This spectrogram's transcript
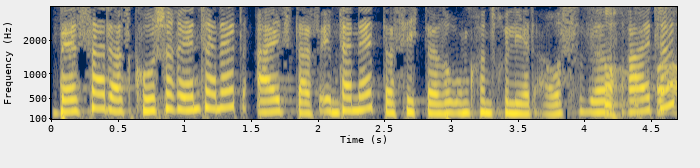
Besser das koschere Internet als das Internet, das sich da so unkontrolliert ausbreitet.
